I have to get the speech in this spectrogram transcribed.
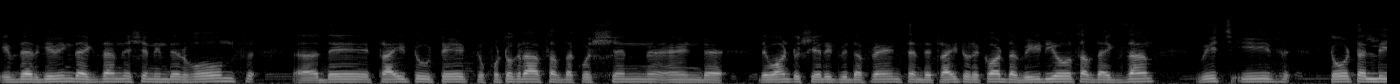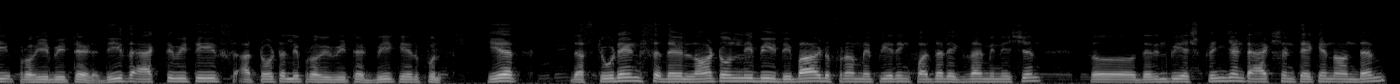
if they are giving the examination in their homes uh, they try to take photographs of the question and uh, they want to share it with the friends and they try to record the videos of the exam which is totally prohibited. These activities are totally prohibited. Be careful. Here the students they will not only be debarred from appearing further examination so there will be a stringent action taken on them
